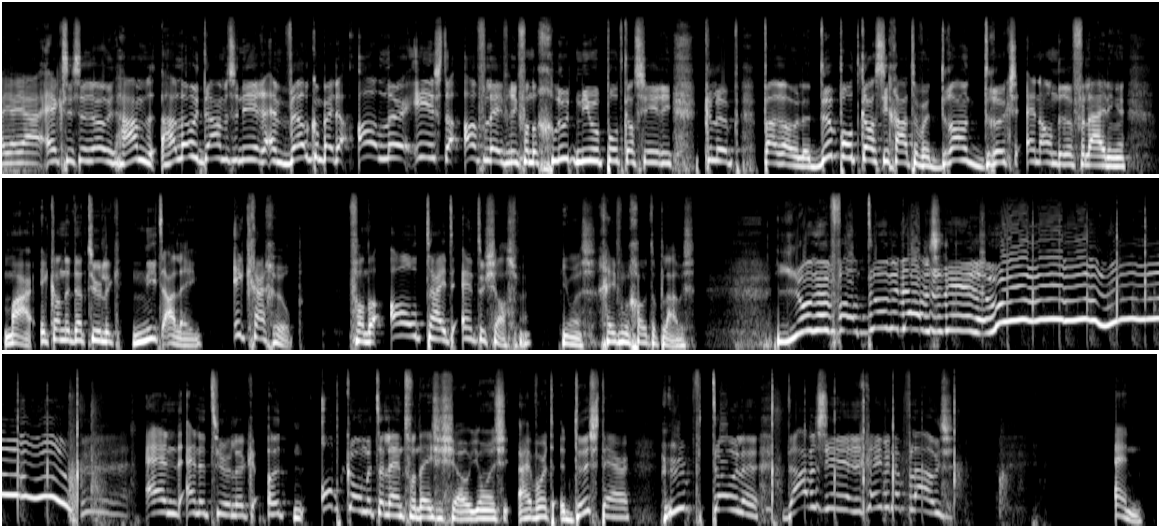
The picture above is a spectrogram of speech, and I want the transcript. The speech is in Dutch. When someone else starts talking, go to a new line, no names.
Ja, ja, ja. Ham- Hallo dames en heren en welkom bij de allereerste aflevering van de gloednieuwe podcastserie Club Parole. De podcast die gaat over drank, drugs en andere verleidingen. Maar ik kan dit natuurlijk niet alleen. Ik krijg hulp van de altijd enthousiasme. Jongens, geef hem een groot applaus. Jongen van Dongen, dames en heren! En, en natuurlijk het opkomend talent van deze show. Jongens, hij wordt de ster. Huub Tolen. Dames en heren, geef een applaus. En,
